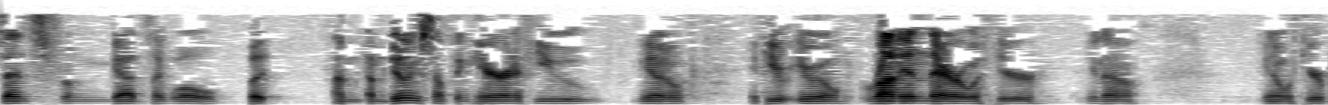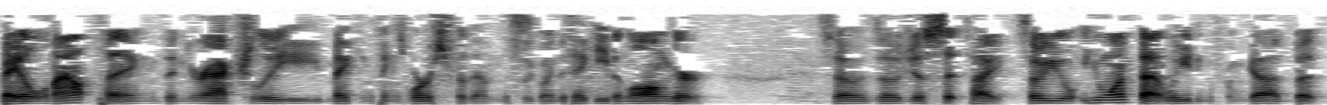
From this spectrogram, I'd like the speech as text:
sense from God, it's like, well, but I'm I'm doing something here, and if you you know if you you run in there with your you know you know with your bail them out thing, then you're actually making things worse for them. This is going to take even longer. So so just sit tight. So you you want that leading from God, but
